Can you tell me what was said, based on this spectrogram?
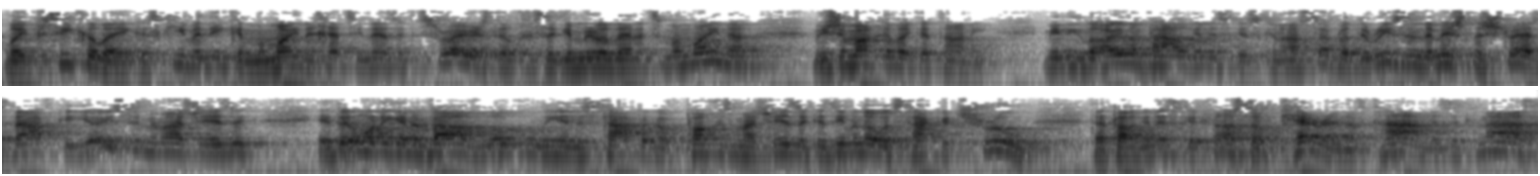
Like Psikale, because Kiva Nika, Mamoina, Chetzi Nezik, Tzroyer, still Chesed Gemir, then it's Mamoina, like a tani. Meaning the oil and Palgan is Knosa, but the reason the Mishnah stressed, Dafka Yoisim Mash Hizik, it didn't want to get involved locally in this topic of Pachas Mash Hizik, because even though it's taka true that Palgan is Knosa of Karen, of Tam, is a Knas,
